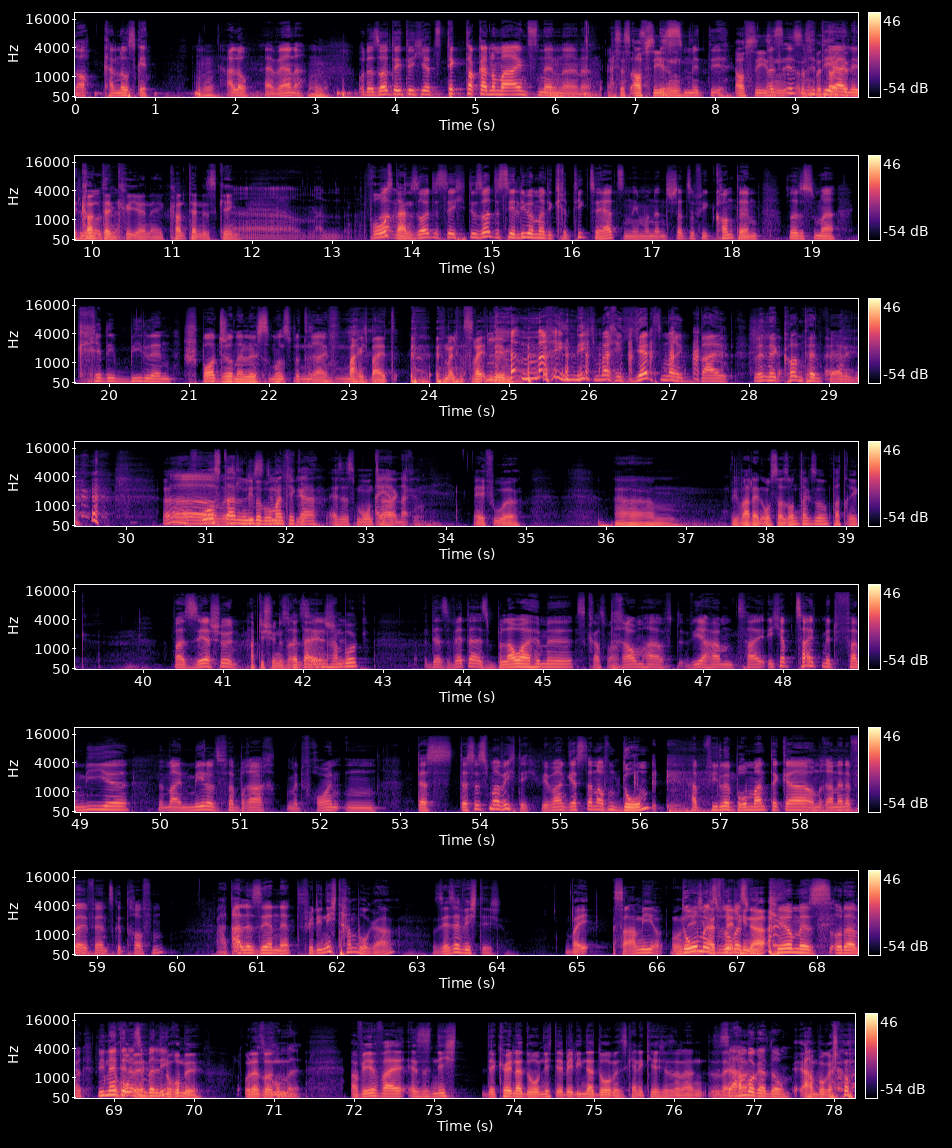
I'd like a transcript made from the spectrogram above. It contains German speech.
So, kann losgehen. Hallo, Herr Werner. Oder sollte ich dich jetzt TikToker Nummer 1 nennen, Alter? Es ist Was ist Off-Season. mit dir? Off-Season. Was ist das mit dir bedeutet eigentlich los, Content ey? kreieren, ey. Content ist King. Marvin, Frohes Du dann. solltest, dich, du solltest dir lieber mal die Kritik zu Herzen nehmen und anstatt so viel Content solltest du mal kredibilen Sportjournalismus betreiben. Mache ich bald in meinem zweiten Leben. mach ich nicht, mach ich jetzt, mach ich bald, wenn der Content fertig ist. Ah, Frohes was dann, bist liebe Romantiker. Es ist Montag, Eiernacken. 11 Uhr. Ähm, wie war dein Ostersonntag so, Patrick? War sehr schön. Habt ihr schönes War Wetter in schön. Hamburg? Das Wetter ist blauer Himmel, ist krass, war. traumhaft. Wir haben Zeit. Ich habe Zeit mit Familie, mit meinen Mädels verbracht, mit Freunden. Das, das ist mal wichtig. Wir waren gestern auf dem Dom, habe viele Bromantiker und Ran-NFL-Fans getroffen. Warte. Alle sehr nett. Für die Nicht-Hamburger sehr, sehr wichtig. Weil Sami und Dom ich ist als sowas Berliner, wie Kirmes oder wie nennt ihr das in Ein Berlin? Rummel. Oder so ein, Rummel. Auf jeden Fall, es ist nicht der Kölner Dom, nicht der Berliner Dom, es ist keine Kirche, sondern es ist ist der Hamburger Dom. Hamburger Dom.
